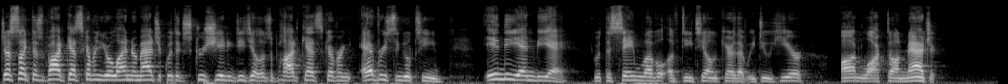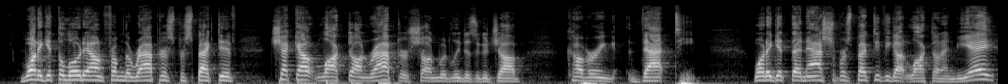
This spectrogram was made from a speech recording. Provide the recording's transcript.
Just like there's a podcast covering the Orlando Magic with excruciating detail, there's a podcast covering every single team in the NBA with the same level of detail and care that we do here on Locked On Magic. Want to get the lowdown from the Raptors' perspective? Check out Locked On Raptors. Sean Woodley does a good job covering that team. Want to get the national perspective? You got Locked On NBA,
